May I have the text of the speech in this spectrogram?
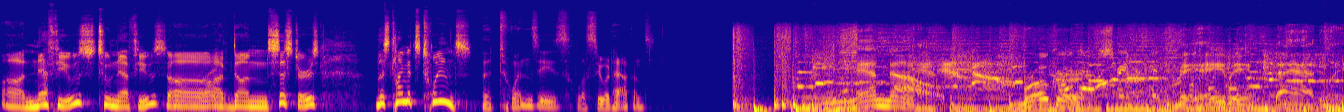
uh, nephews, two nephews. Uh, I've done sisters. This time it's twins. The twinsies. Let's see what happens. And now, brokers behaving badly.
